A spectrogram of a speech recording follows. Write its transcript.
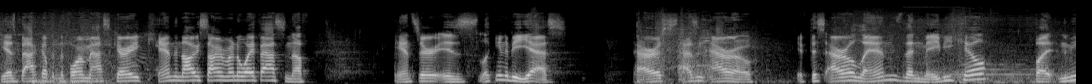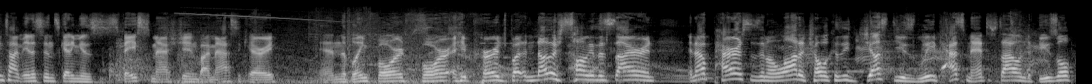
He has backup in the form of Masakari. Can the Naga Siren run away fast enough? The answer is looking to be yes. Paris has an arrow. If this arrow lands, then maybe kill. But in the meantime, Innocent's getting his face smashed in by Masakari. And the blink forward for a purge, but another song of the siren. And now Paris is in a lot of trouble because he just used leap, has Manta Style and Diffusal.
